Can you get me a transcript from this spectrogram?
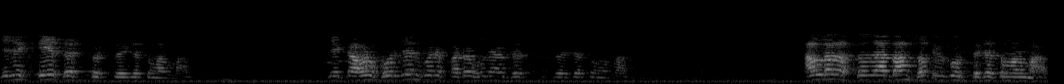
যেটা খেয়ে শেষ করছ এটা তোমার মাল। যে কারও ভর্জন করে ফাটা ফুটা শেষ করছ এটা তোমার মাল। আল্লাহ রাস্তা যা দান সতর্ক করছ এটা তোমার মাল।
